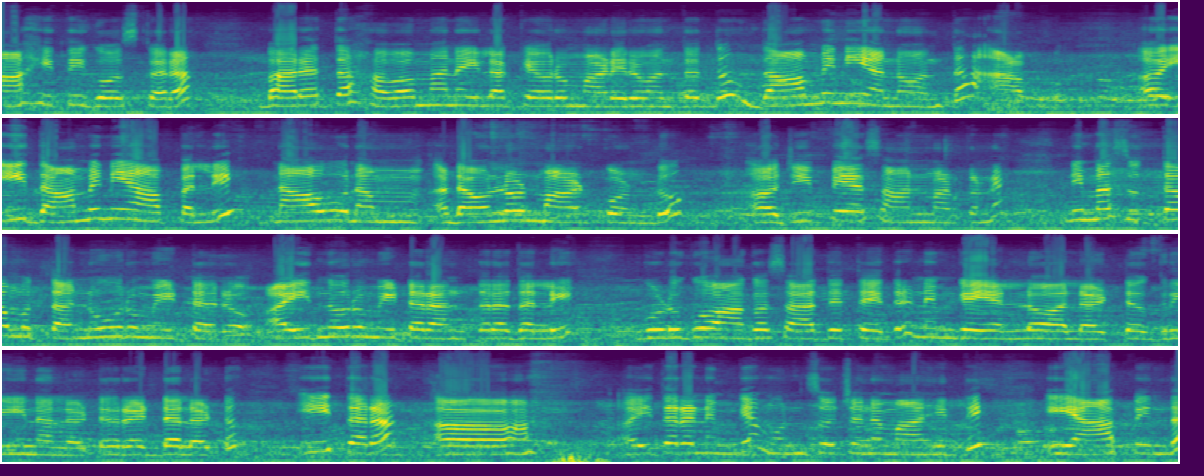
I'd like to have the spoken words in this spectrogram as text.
ಮಾಹಿತಿಗೋಸ್ಕರ ಭಾರತ ಹವಾಮಾನ ಇಲಾಖೆಯವರು ಮಾಡಿರುವಂಥದ್ದು ದಾಮಿನಿ ಅನ್ನುವಂಥ ಆ್ಯಪ್. ಈ ದಾಮಿನಿ ಆ್ಯಪಲ್ಲಿ ನಾವು ನಮ್ಮ ಡೌನ್ಲೋಡ್ ಮಾಡಿಕೊಂಡು ಜಿ ಪಿ ಎಸ್ ಆನ್ ಮಾಡಿಕೊಂಡ್ರೆ ನಿಮ್ಮ ಸುತ್ತಮುತ್ತ ನೂರು ಮೀಟರು, ಐದುನೂರು ಮೀಟರ್ ಅಂತರದಲ್ಲಿ ಗುಡುಗು ಆಗೋ ಸಾಧ್ಯತೆ ಇದ್ದರೆ ನಿಮಗೆ yellow alert green alert red alert ಈ ಥರ ಈ ಥರ ನಿಮಗೆ ಮುನ್ಸೂಚನೆ ಮಾಹಿತಿ ಈ ಆ್ಯಪಿಂದ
